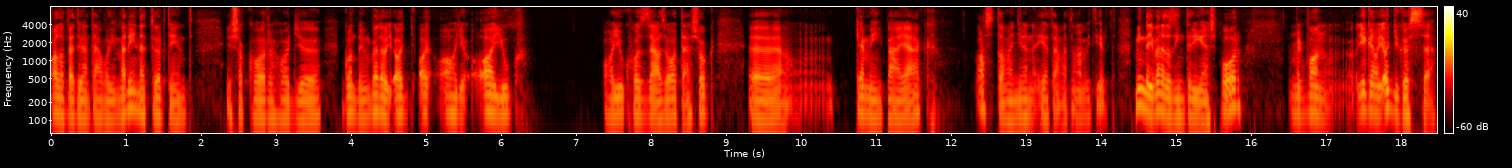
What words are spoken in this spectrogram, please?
Alapvetően távoli merénylet történt, és akkor, hogy gondoljunk bele, hogy adj, a- ahogy aljuk, aljuk hozzá az oltások, kemény pályák, azt amennyire értelmetlen, amit írt. Mindegy, van ez az intelligens por, meg van, igen, hogy adjuk össze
